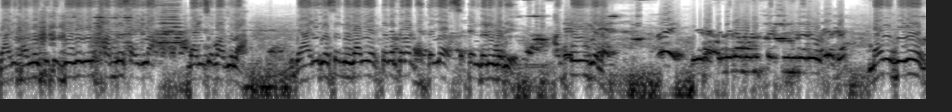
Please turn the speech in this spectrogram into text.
गाडी थांबली होती ते दोघे येऊन थांबले साईडला गाडीच्या बाजूला. गाडी जसं निघाली एकट्यानं त्याला ढकललं सेकंडमध्ये आणि पळून गेला. नाही दोघं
